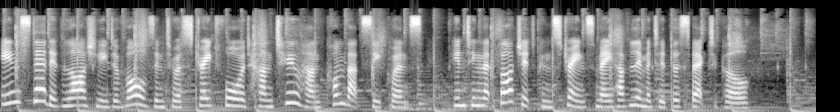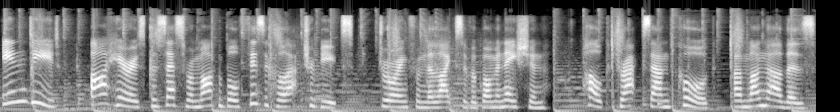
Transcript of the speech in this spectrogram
Instead it largely devolves into a straightforward hand-to-hand -hand combat sequence, hinting that budget constraints may have limited the spectacle. Indeed, our heroes possess remarkable physical attributes, drawing from the likes of Abomination, Hulk, Drax and Korg, among others.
